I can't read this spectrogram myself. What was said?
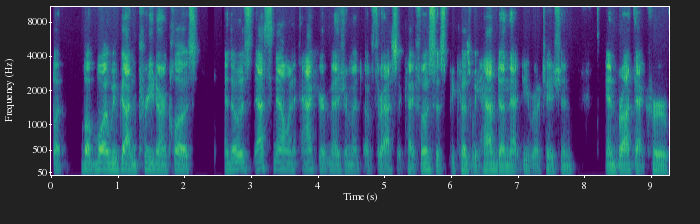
but but boy, we've gotten pretty darn close. And those that's now an accurate measurement of thoracic kyphosis because we have done that derotation and brought that curve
